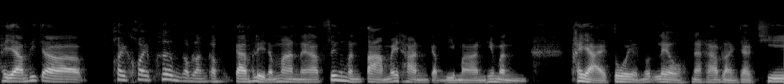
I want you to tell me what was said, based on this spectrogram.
พยายามที่จะ ค่อยๆ เพิ่มกำลังการผลิตน้ำมันนะครับ ซึ่งมันตามไม่ทันกับดีมานที่มันขยายตัวอย่างรวดเร็วนะครับ หลังจากที่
